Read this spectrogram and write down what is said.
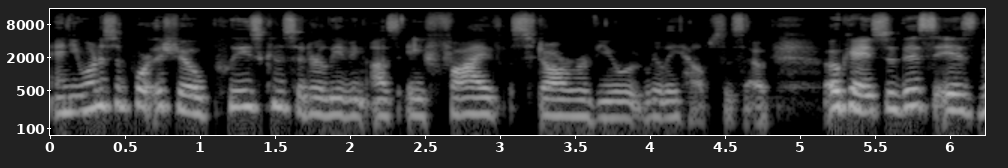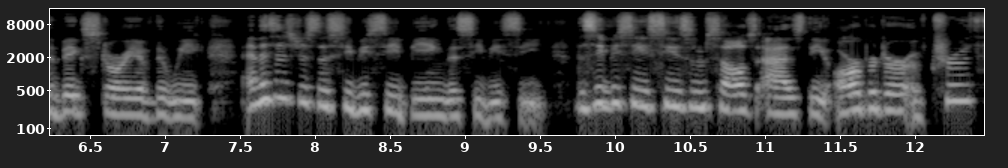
and you want to support the show, please consider leaving us a five star review. It really helps us out. Okay, so this is the big story of the week, and this is just the CBC being the CBC. The CBC sees themselves as the arbiter of truth.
